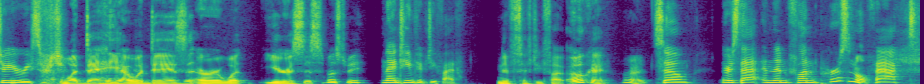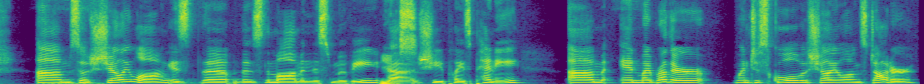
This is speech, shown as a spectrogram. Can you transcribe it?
Do your research. What day? Yeah. What day is or what year is this supposed to be? 1955. NIF fifty five. Okay. All right. So there's that, and then fun personal fact. Um, so Shelley Long is the is the mom in this movie. Yes. Uh, she plays Penny. Um, and my brother went to school with Shelley Long's daughter,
